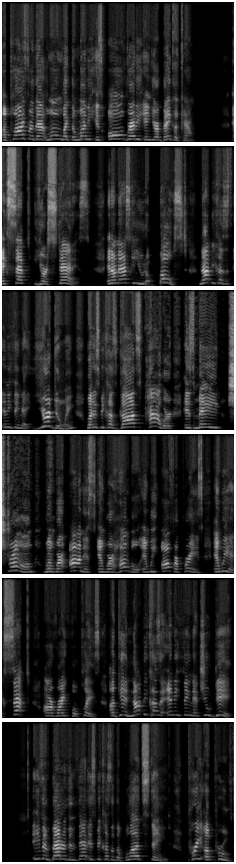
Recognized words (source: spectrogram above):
Apply for that loan like the money is already in your bank account. Accept your status. And I'm asking you to boast, not because it's anything that you're doing, but it's because God's power is made strong when we're honest and we're humble and we offer praise and we accept our rightful place. Again, not because of anything that you did, even better than that is because of the blood-stained, pre-approved,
